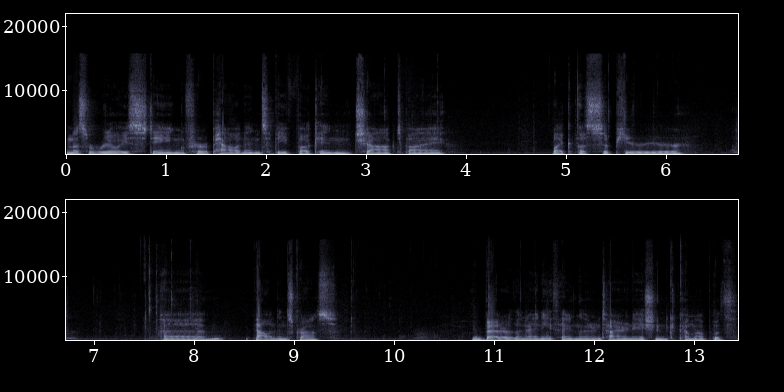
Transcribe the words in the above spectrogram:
It must really sting for a paladin to be fucking chopped by like a superior uh, paladin's cross. Better than anything their entire nation could come up with.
